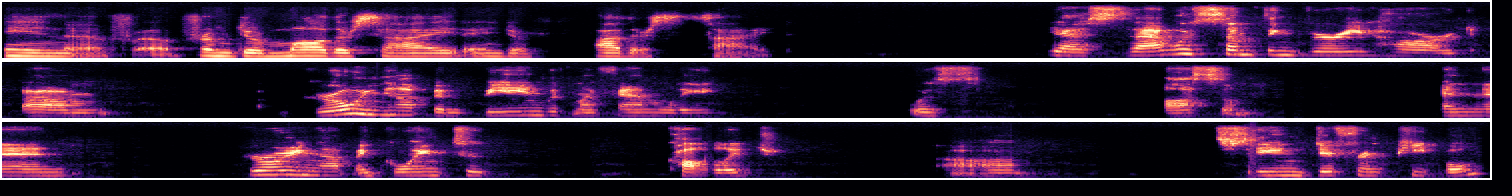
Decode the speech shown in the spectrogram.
in uh, from your mother's side and your father's side yes that was something very hard um, growing up and being with my family was awesome. And then growing up and going to college, um, seeing different people,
